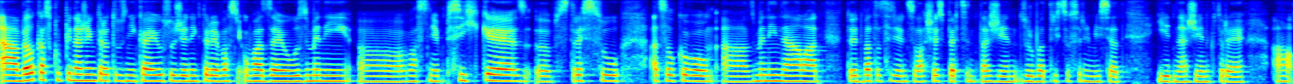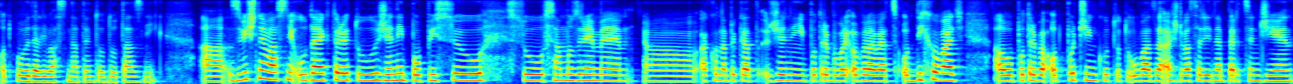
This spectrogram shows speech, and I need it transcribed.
A veľká skupina žien, ktoré tu vznikajú, sú ženy, ktoré vlastne uvádzajú zmeny uh, vlastne psychike, uh, stresu a celkovo uh, zmeny nálad. To je 27,6% žien, zhruba 371 žien, ktoré uh, odpovedali vlastne na tento dotazník. A zvyšné vlastne údaje, ktoré tu ženy popisujú, sú samozrejme uh, ako napríklad ženy potrebovali oveľa viac oddychovať alebo potreba odpočinku, toto uvádza až 21% žien,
